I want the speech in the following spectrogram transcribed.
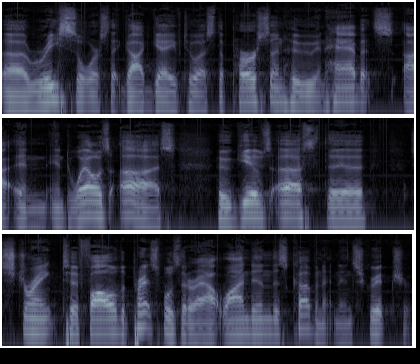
uh, resource that God gave to us, the person who inhabits uh, and, and dwells us, who gives us the strength to follow the principles that are outlined in this covenant and in Scripture.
